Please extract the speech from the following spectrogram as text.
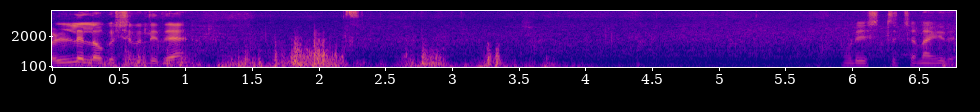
ಒಳ್ಳೆ ಲೊಕೇಶನಲ್ಲಿದೆ ನೋಡಿ ಎಷ್ಟು ಚೆನ್ನಾಗಿದೆ.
